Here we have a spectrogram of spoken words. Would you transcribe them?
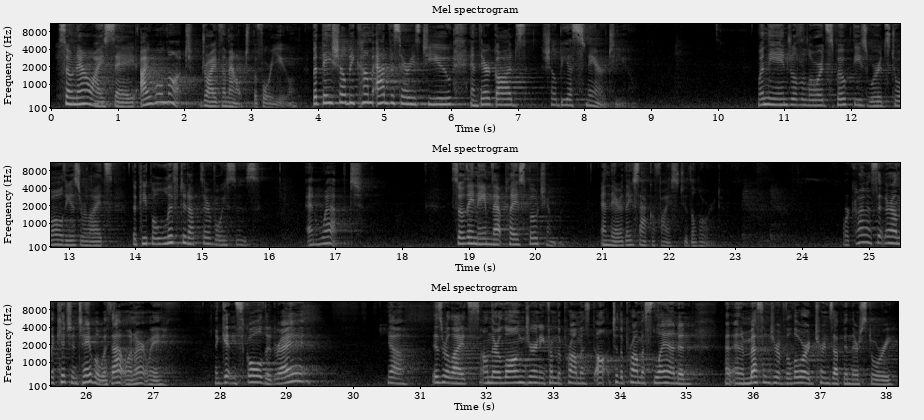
So now I say, I will not drive them out before you, but they shall become adversaries to you, and their gods shall be a snare to you. When the angel of the Lord spoke these words to all the Israelites, the people lifted up their voices and wept. So they named that place Bochim, and there they sacrificed to the Lord. We're kind of sitting around the kitchen table with that one, aren't we? And getting scolded, right? Yeah, Israelites on their long journey from the promised uh, to the promised land, and, and a messenger of the Lord turns up in their story.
